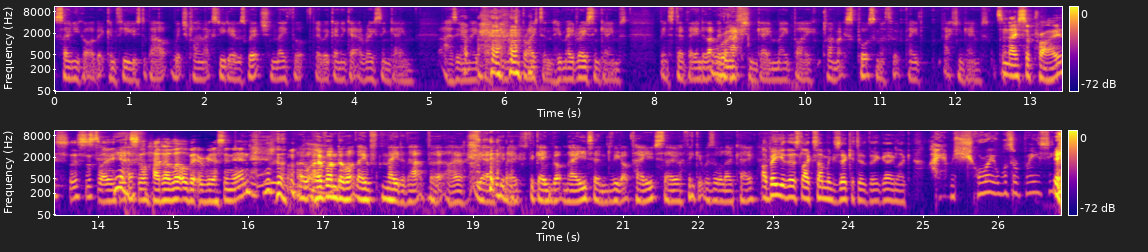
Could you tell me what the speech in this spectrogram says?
Sony got a bit confused about which Climax studio was which, and they thought they were going to get a racing game, as in made by Climax Brighton, who made racing games. But instead, they ended up with right. an action game made by Climax Portsmouth, which made action games. It's a nice surprise. This is like yeah. it still had a little bit of racing in. I, I, wonder what they've made of that, but I, yeah, you know, the game got made and we got paid, so I think it was all okay. I bet you there's like some executive there going like, "I am sure it was a racing."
